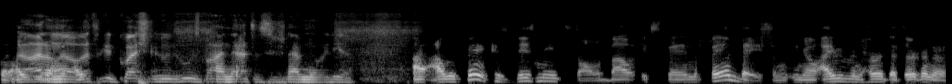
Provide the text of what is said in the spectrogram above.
But No, I you don't know, know. That's a good question. Who, who's behind that decision? I have no idea. I, I would think because Disney it's all about expanding the fan base, and you know I've even heard that they're gonna,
